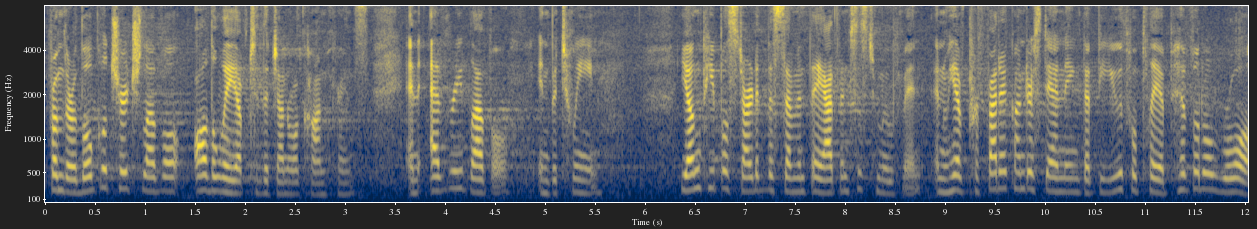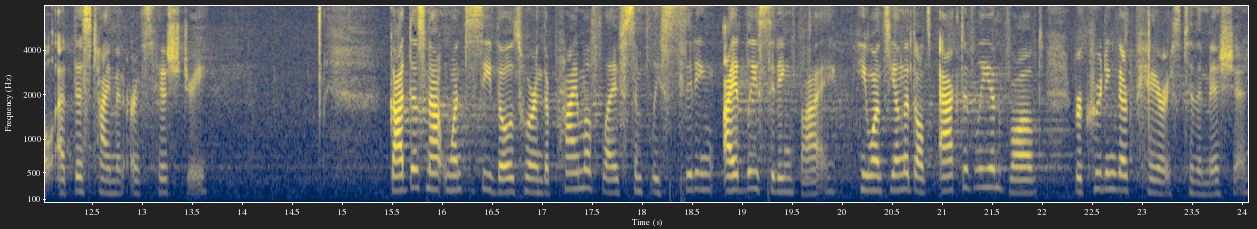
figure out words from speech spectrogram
from their local church level all the way up to the General Conference, and every level in between. Young people started the Seventh day Adventist movement, and we have prophetic understanding that the youth will play a pivotal role at this time in Earth's history. God does not want to see those who are in the prime of life simply sitting, idly sitting by. He wants young adults actively involved, recruiting their peers to the mission.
